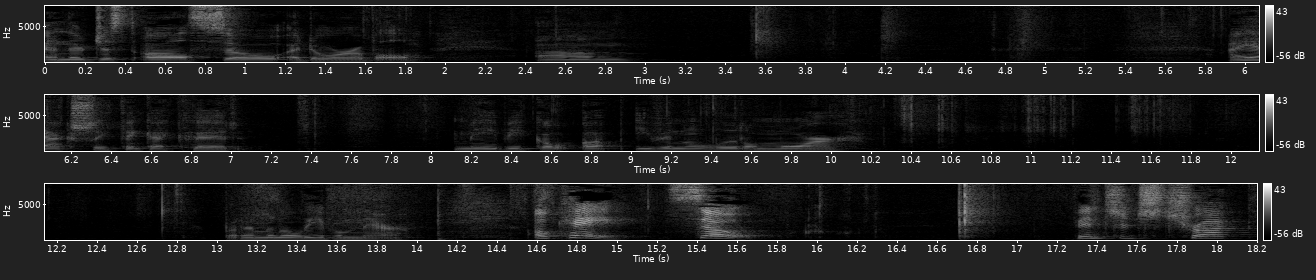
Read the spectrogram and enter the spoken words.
and they're just all so adorable. Um, I actually think I could maybe go up even a little more. But I'm going to leave them there. Okay, so vintage truck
